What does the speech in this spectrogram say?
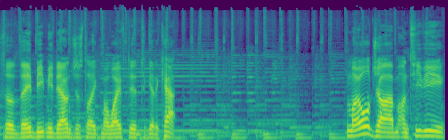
So they beat me down just like my wife did to get a cat. My old job on TV,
